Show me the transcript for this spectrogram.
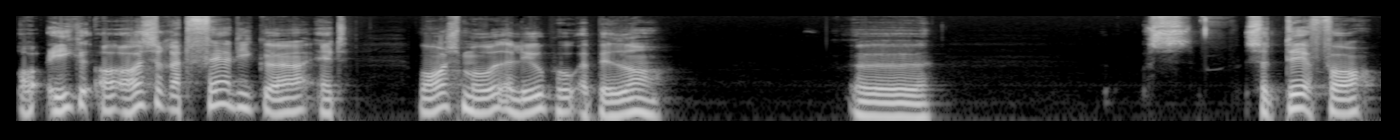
og, ikke, og også retfærdiggøre, at vores måde at leve på er bedre. Øh, så derfor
